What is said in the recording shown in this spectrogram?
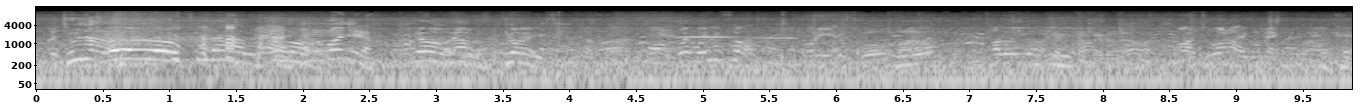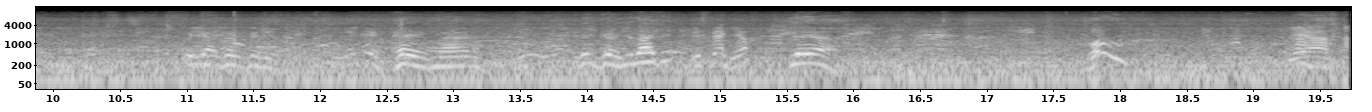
Two dollars. Oh, two dollars. Come on. money. No, that was good. Uh, where, where you from? Korea. Well, How long you gonna be. Oh, tomorrow I go back. Okay. We got good video. Hey man, they good. You like it? It's back, yeah. Yeah. Whoa. Yeah.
